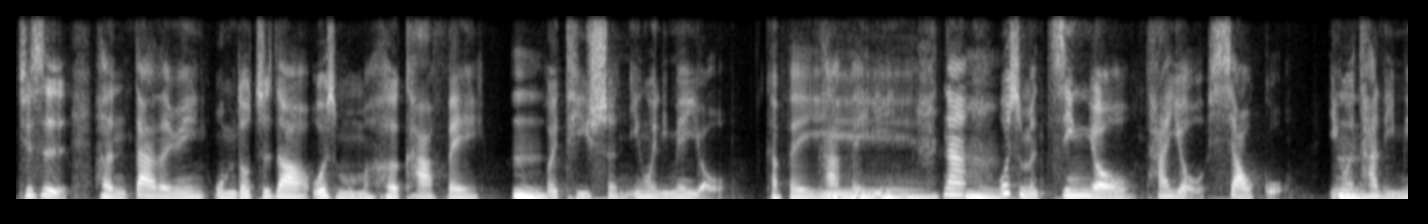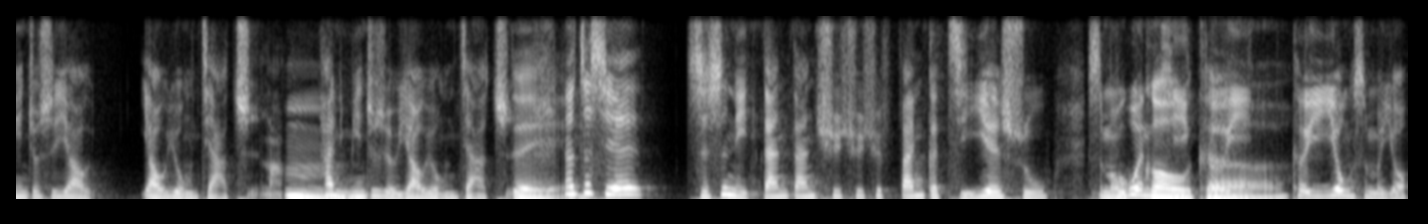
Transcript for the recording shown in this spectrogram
其实很大的原因，我们都知道为什么我们喝咖啡嗯会提神，因为里面有咖啡因。咖啡因。那为什么精油它有效果？因为它里面就是要药用价值嘛，嗯，它里面就是有药用价值。对，那这些。只是你单单区区去翻个几页书，什么问题可以可以用什么油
